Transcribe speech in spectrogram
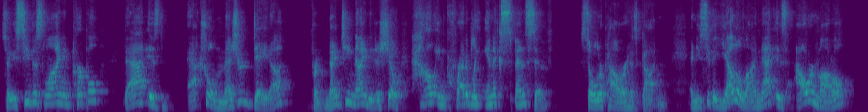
So you see this line in purple? That is actual measured data from 1990 to show how incredibly inexpensive solar power has gotten. And you see the yellow line, that is our model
